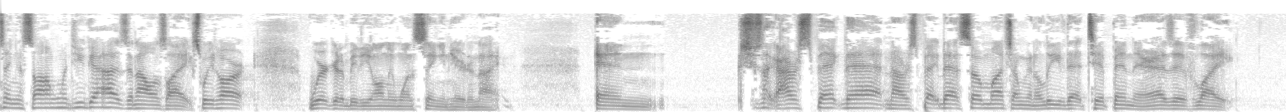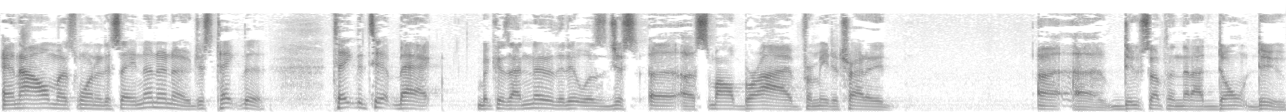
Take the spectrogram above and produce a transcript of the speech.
sing a song with you guys and I was like sweetheart we're going to be the only ones singing here tonight and she's like I respect that and I respect that so much I'm going to leave that tip in there as if like and I almost wanted to say no no no just take the take the tip back because I know that it was just a, a small bribe for me to try to uh, uh, do something that I don't do.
